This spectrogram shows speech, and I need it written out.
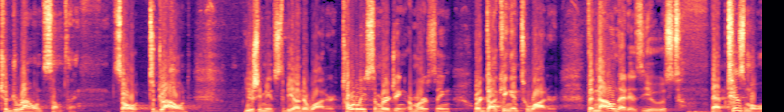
to drown something. So to drown usually means to be underwater. Totally submerging, immersing, or dunking into water. The noun that is used, baptismal,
